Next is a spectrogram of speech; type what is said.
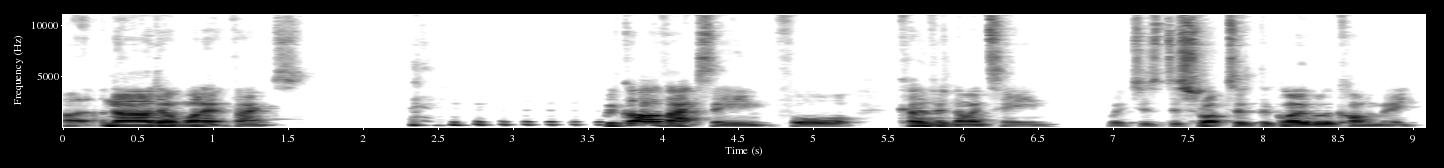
Uh, no, I don't want it, thanks. We've got a vaccine for COVID 19, which has disrupted the global economy.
